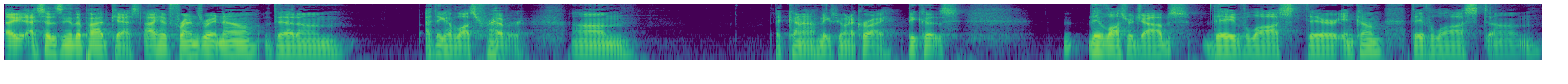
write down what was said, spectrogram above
I, I said this in the other podcast. I have friends right now that um, I think I've lost forever. Um, it kind of makes me want to cry because they've lost their jobs, they've lost their income, they've lost um,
